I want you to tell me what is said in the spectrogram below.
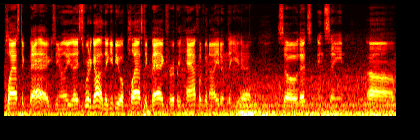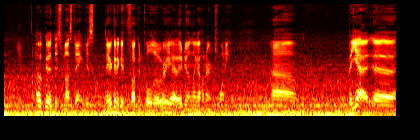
plastic bags, you know, I swear to God, they give you a plastic bag for every half of an item that you have. So that's insane. Um, oh, good, this Mustang just, they're going to get fucking pulled over. Yeah, they're doing like 120. Um, but yeah, uh,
